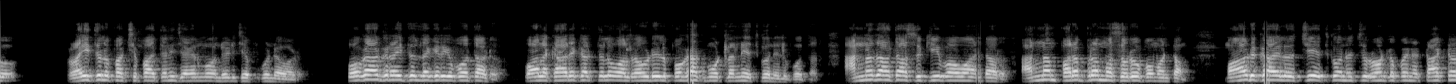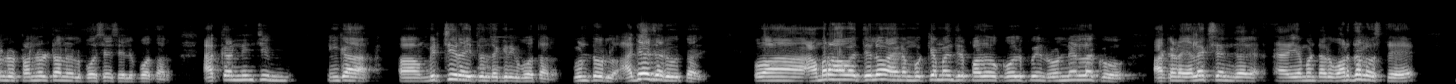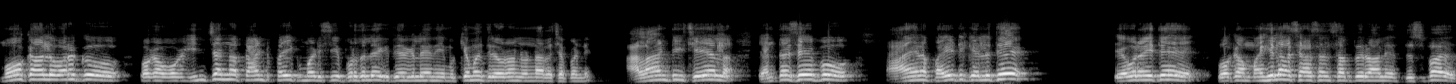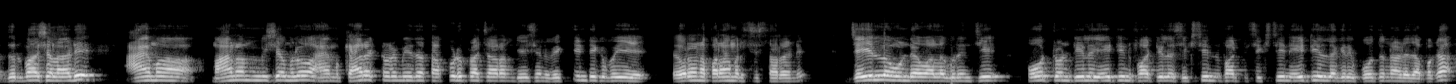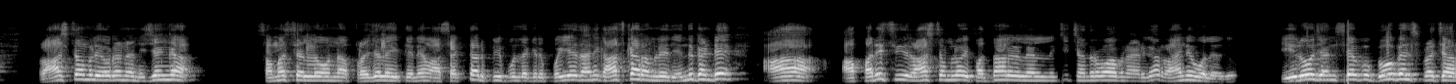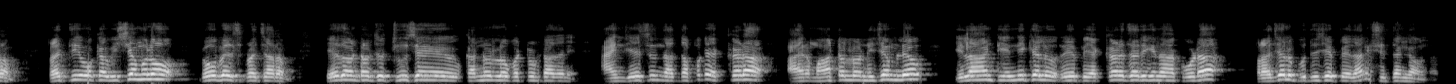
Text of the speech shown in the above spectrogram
రైతుల పక్షపాతి అని జగన్మోహన్ రెడ్డి చెప్పుకునేవాడు. పొగాకు రైతుల దగ్గరికి పోతాడు. వాళ్ళ కార్యకర్తలు వాళ్ళ రౌడీలు పొగాకు మూటలన్నీ ఎత్తుకొని వెళ్ళిపోతారు. అన్నదాత సుఖీభావ అంటారు. అన్నం పరబ్రహ్మ స్వరూపం అంటాం. మామిడికాయలు వచ్చి ఎత్తుకొని వచ్చి రోడ్ల పైన ట్రాక్టర్లు టన్నులు టన్నులు పోసేసి వెళ్ళిపోతారు. అక్కడి నుంచి ఇంకా మిర్చి రైతుల దగ్గరికి పోతారు. గుంటూరులో అదే జరుగుతుంది. అమరావతిలో ఆయన ముఖ్యమంత్రి పదవి కోల్పోయిన రెండు నెలలకు అక్కడ ఎలక్షన్ జ- ఏమంటారు వరదలు వస్తే మోకాలు వరకు ఒక ఒక ఇంచన్న ప్యాంట్ పైకి మడిసి బురదలేకి తిరగలేని ముఖ్యమంత్రి ఎవరైనా ఉన్నారా చెప్పండి? అలాంటివి చేయాల. ఎంతసేపు ఆయన బయటికి వెళితే ఎవరైతే ఒక మహిళా శాసనసభ్యురాలు దుష్భా దుర్భాషలాడి ఆమె మానం విషయంలో ఆమె క్యారెక్టర్ మీద తప్పుడు ప్రచారం చేసిన వ్యక్తి ఇంటికి పోయి ఎవరైనా పరామర్శిస్తారండి? జైల్లో ఉండే వాళ్ళ గురించి ఫోర్ ట్వంటీలో ఎయిటీన్ ఫార్టీలో సిక్స్టీన్ ఫార్టీ సిక్స్టీన్ ఎయిటీల దగ్గరికి పోతున్నాడే తప్పక రాష్ట్రంలో ఎవరైనా నిజంగా సమస్యల్లో ఉన్న ప్రజలైతేనే ఆ సెక్టర్ పీపుల్ దగ్గర పోయేదానికి ఆస్కారం లేదు. ఎందుకంటే ఆ ఆ పరిస్థితి రాష్ట్రంలో ఈ పద్నాలుగు నెలల నుంచి చంద్రబాబు నాయుడు గారు రానివ్వలేదు. ఈ రోజు ఎంతసేపు గోబెల్స్ ప్రచారం? ప్రతి ఒక్క విషయంలో గోబెల్స్ ప్రచారం. ఏదో అంటారు చూసే కన్నుల్లో బట్టి ఉంటుందని. ఆయన చేసింది అది తప్పక ఎక్కడ ఆయన మాటల్లో నిజం లేవు. ఇలాంటి ఎన్నికలు రేపు ఎక్కడ జరిగినా కూడా ప్రజలు బుద్ధి చెప్పేదానికి సిద్ధంగా ఉన్నారు.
